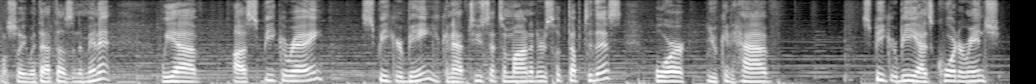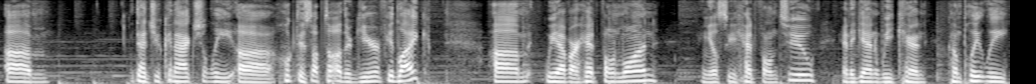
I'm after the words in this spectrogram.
I'll show you what that does in a minute. We have a speaker A, speaker B. You can have two sets of monitors hooked up to this, or you can have speaker B has quarter inch um, that you can actually uh, hook this up to other gear if you'd like. Um, we have our headphone one, and you'll see headphone two. And again, we can completely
